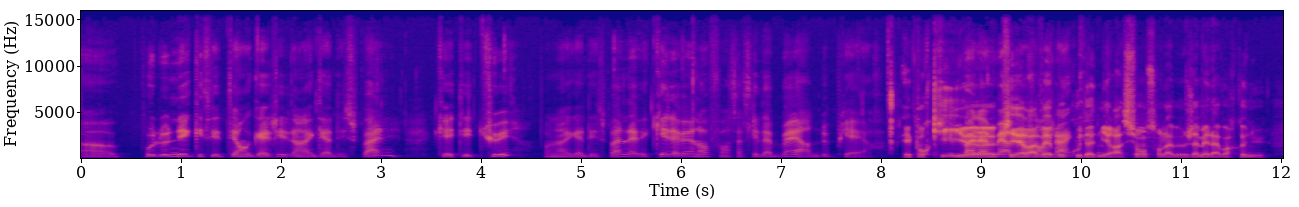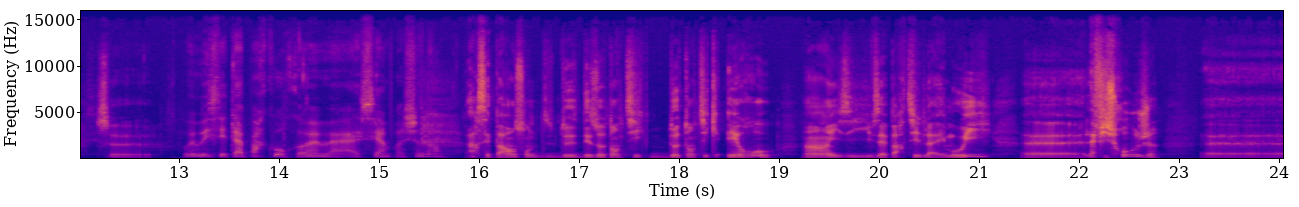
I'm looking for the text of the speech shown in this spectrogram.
un Polonais qui s'était engagé dans la guerre d'Espagne, qui a été tué pendant la guerre d'Espagne, avec qui elle avait un enfant. Ça, c'est la mère de Pierre. Et pour qui Pierre avait beaucoup d'admiration sans jamais l'avoir connu. Ce... Oui, mais c'est un parcours quand même assez impressionnant. Alors ses parents sont des authentiques, d'authentiques héros. Hein. Ils, faisaient partie de la MOI, euh, la fiche rouge. Euh,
